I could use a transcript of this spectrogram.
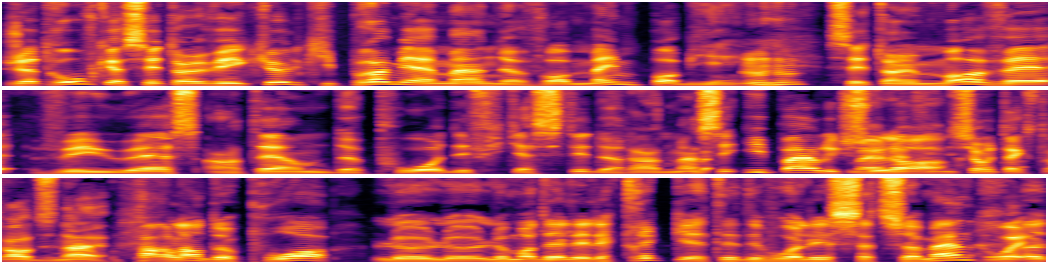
je trouve que c'est un véhicule qui, premièrement, ne va même pas bien. Mm-hmm. C'est un mauvais VUS en termes de poids, d'efficacité, de rendement. c'est hyper luxueux. ben là- la finition est extraordinaire. Parlant de poids, le, le- le modèle électrique qui a été dévoilé cette semaine. Ouais. euh,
